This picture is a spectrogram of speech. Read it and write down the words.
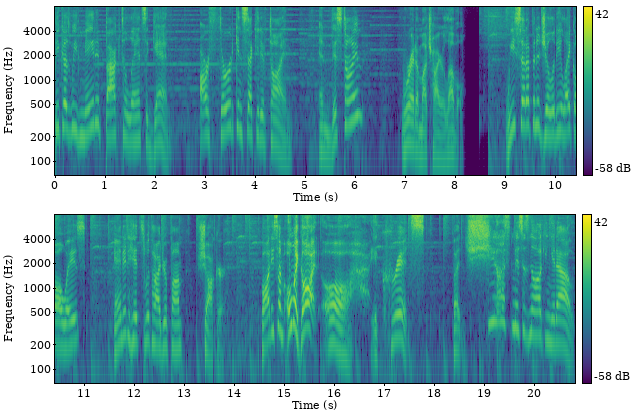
Because we've made it back to Lance again. Our third consecutive time. And this time, we're at a much higher level. We set up an agility like always, and it hits with Hydro Pump, shocker. Body slam. Oh my god. Oh, it crits. But just misses knocking it out.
